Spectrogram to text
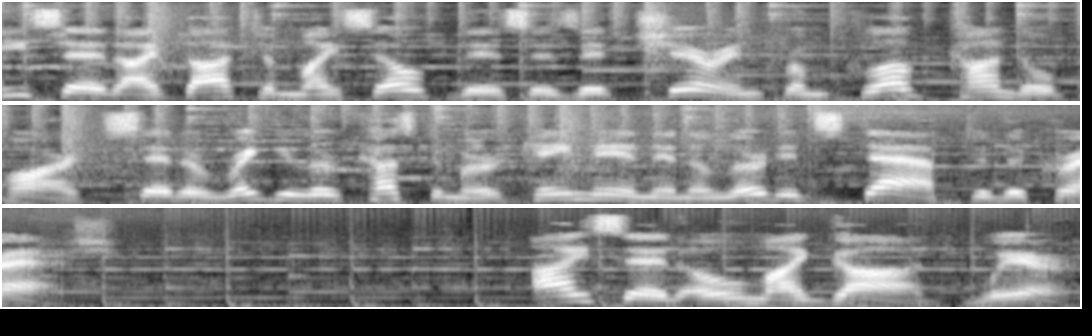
He said I thought to myself this is it Sharon from Club Condell Park said a regular customer came in and alerted staff to the crash. I said oh my god, where?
